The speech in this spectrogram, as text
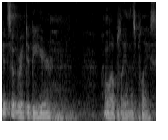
It's so great to be here. I love playing this place.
